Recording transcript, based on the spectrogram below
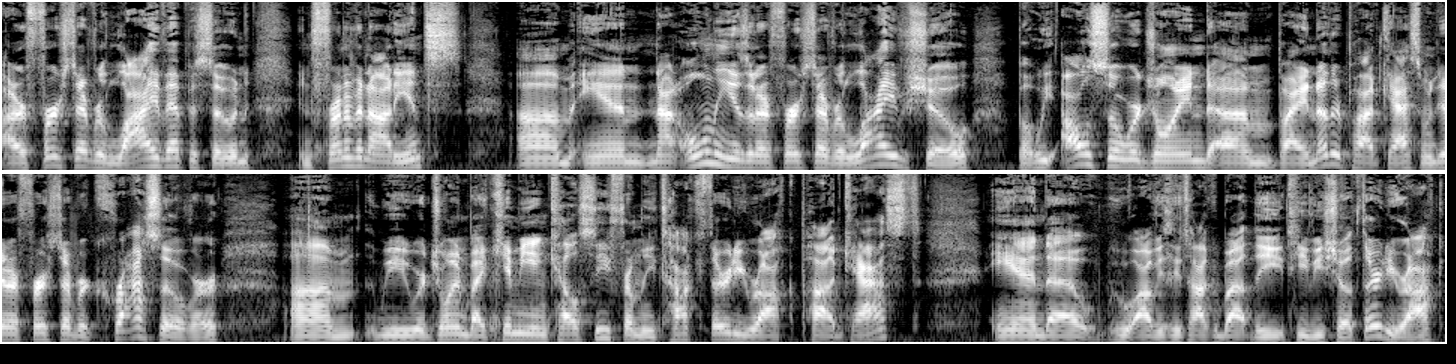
our first ever live episode in front of an audience. Um, and not only is it our first ever live show, but we also were joined um, by another podcast, and we did our first ever crossover. Um, we were joined by Kimmy and Kelsey from the Talk 30 Rock podcast, and uh, who obviously talk about the TV show 30 Rock.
